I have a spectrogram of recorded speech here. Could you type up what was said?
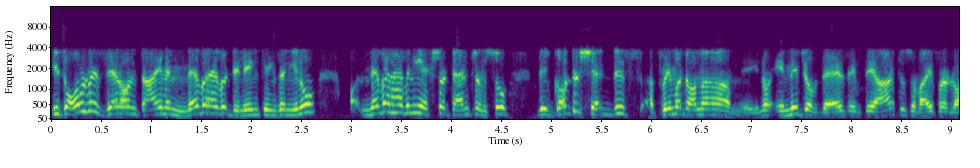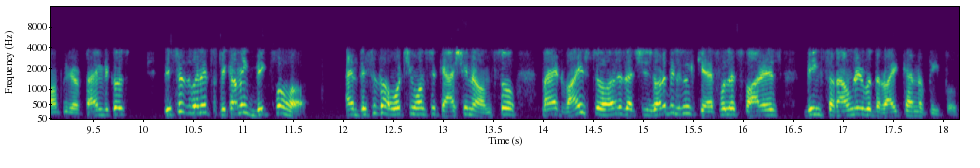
he's always there on time and never ever delaying things and, you know, never have any extra tantrums. So they've got to shed this prima donna, you know, image of theirs if they are to survive for a long period of time because this is when it's becoming big for her. and this is what she wants to cash in on. So my advice to her is that she's got to be a little careful as far as being surrounded with the right kind of people.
